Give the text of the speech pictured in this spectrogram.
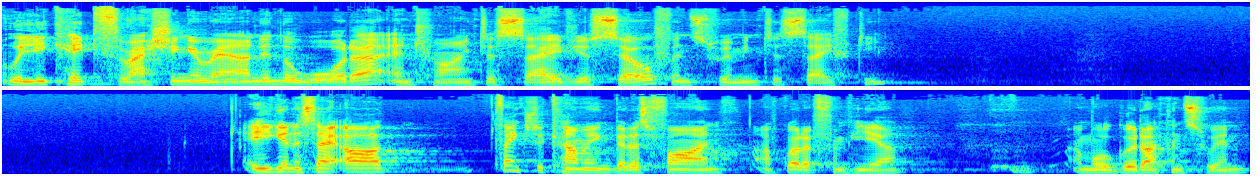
Will you keep thrashing around in the water and trying to save yourself and swimming to safety? Are you going to say, Oh, thanks for coming, but it's fine. I've got it from here. I'm all good. I can swim.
